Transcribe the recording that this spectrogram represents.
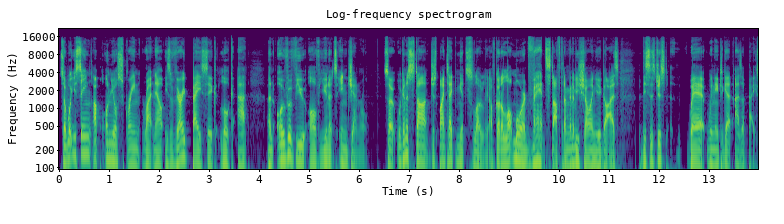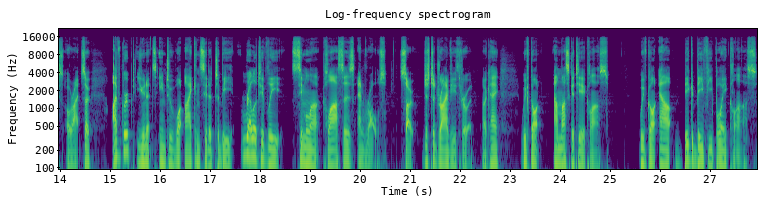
So what you're seeing up on your screen right now is a very basic look at an overview of units in general. So we're going to start just by taking it slowly. I've got a lot more advanced stuff that I'm going to be showing you guys, but this is just where we need to get as a base, all right? So I've grouped units into what I consider to be relatively similar classes and roles. So, just to drive you through it, okay? We've got our Musketeer class. We've got our Big Beefy Boy class.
